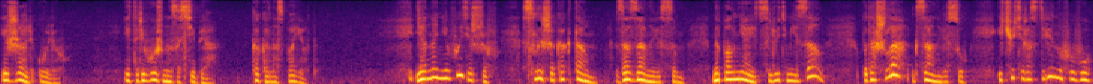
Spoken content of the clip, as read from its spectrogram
и жаль Олю, и тревожно за себя, как она споет. И она, не выдержав, слыша, как там, за занавесом, наполняется людьми зал, подошла к занавесу и, чуть раздвинув его,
